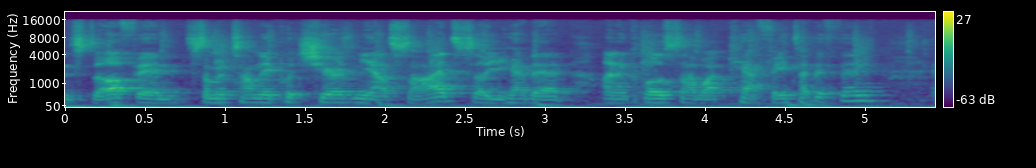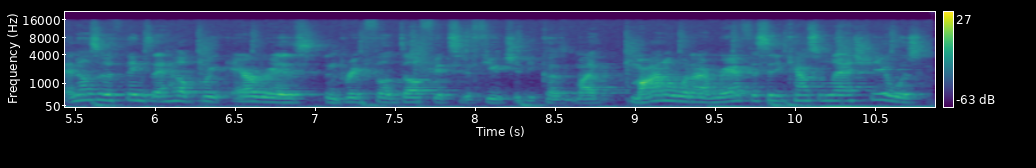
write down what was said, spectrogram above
and stuff. And summertime they put chairs in the outside, so you have that unenclosed sidewalk cafe type of thing. And those are the things that help bring areas and bring Philadelphia to the future. Because my motto when I ran for city council last year was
